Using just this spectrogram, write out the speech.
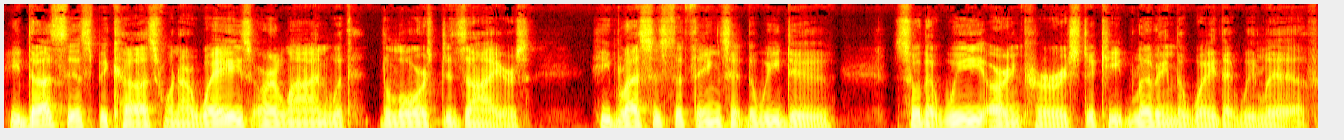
He does this because when our ways are aligned with the Lord's desires, he blesses the things that we do so that we are encouraged to keep living the way that we live.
